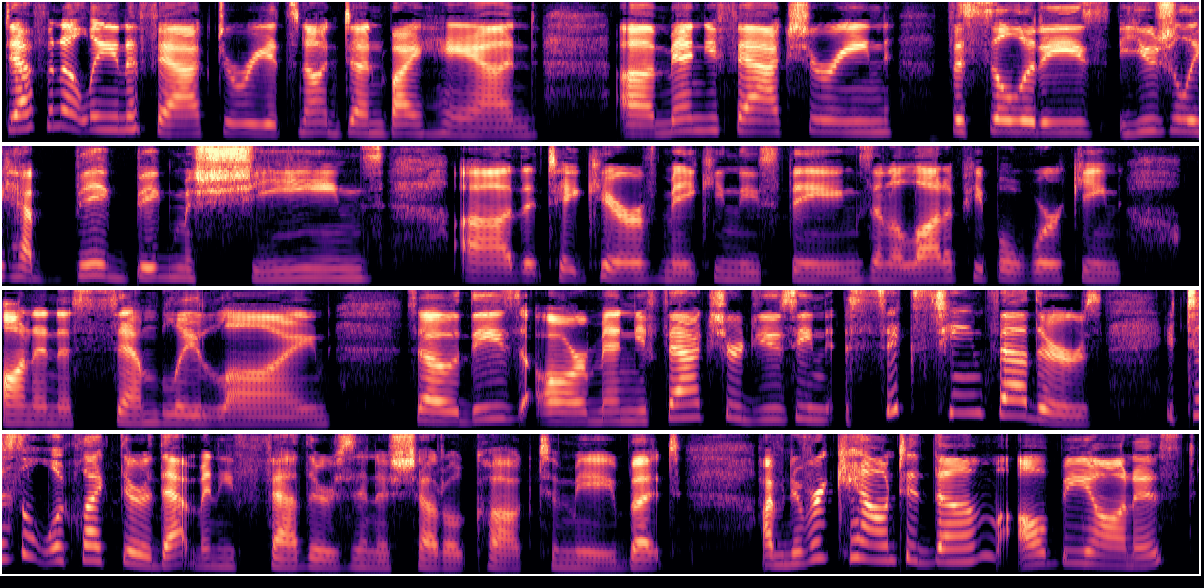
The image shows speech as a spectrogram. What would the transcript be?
definitely in a factory. It's not done by hand. Uh, manufacturing facilities usually have big, big machines uh, that take care of making these things, and a lot of people working on an assembly line. So these are manufactured using 16 feathers. It doesn't look like there are that many feathers in a shuttlecock to me, but I've never counted them, I'll be honest.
